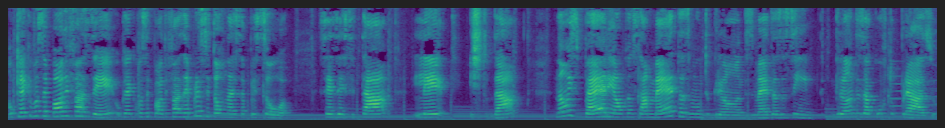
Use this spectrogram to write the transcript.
o que é que você pode fazer? O que é que você pode fazer para se tornar essa pessoa? Se exercitar, ler, estudar. Não esperem alcançar metas muito grandes, metas assim, grandes a curto prazo.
